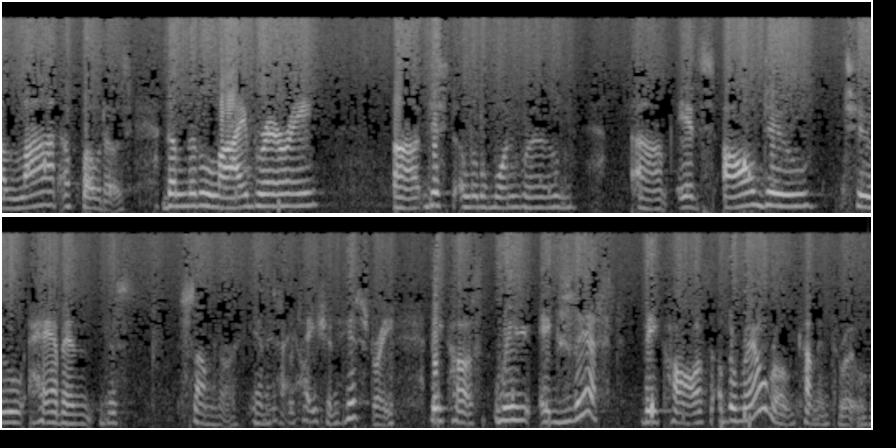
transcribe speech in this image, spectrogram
A lot of photos. The little library, uh, just a little one room. Um, it's all due to having this Sumner in transportation history because we exist because of the railroad coming through.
